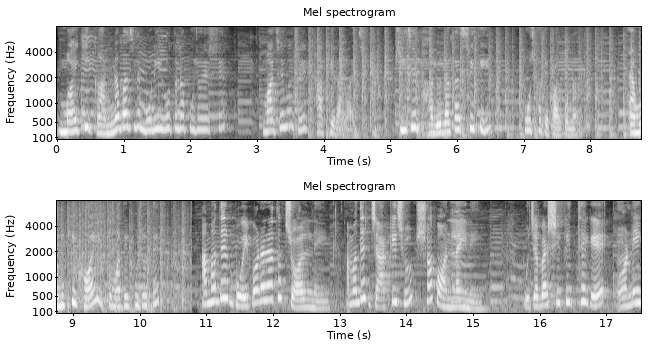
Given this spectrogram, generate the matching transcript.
মাইকে গান না বাজলে মনেই হতো না পুজো এসছে। মাঝে মাঝে ঢাকের আওয়াজ। কি যে ভালো লাগার স্মৃতি বোঝাতে পারব না। এমন কি হয় তোমাদের পুজোতে? আমাদের বই পড়ার এত চল নেই। আমাদের যা কিছু সব অনলাইনেই পূজাবার্ষিকীর থেকে অনেক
